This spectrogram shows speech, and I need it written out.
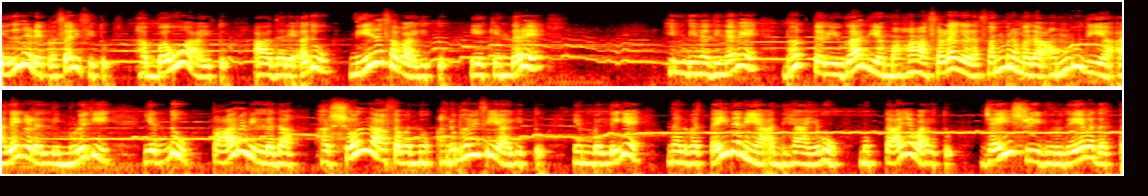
ಎಲ್ಲೆಡೆ ಪಸರಿಸಿತು, ಹಬ್ಬವೂ ಆಯಿತು, ಆದರೆ ಅದು ನೀರಸವಾಗಿತ್ತು, ಏಕೆಂದರೆ ಹಿಂದಿನ ದಿನವೇ ಭಕ್ತರು ಯುಗಾದಿಯ ಮಹಾ ಸಡಗರ ಸಂಭ್ರಮದ ಅಮೃದಿಯ ಅಲೆಗಳಲ್ಲಿ ಮುಳುಗಿ ಎದ್ದು ಪಾರವಿಲ್ಲದ ಹರ್ಷೋಲ್ಲಾಸವನ್ನು ಅನುಭವಿಸಿಯಾಗಿತ್ತು. ಎಂಬಲ್ಲಿಗೆ ನಲವತ್ತೈದನೆಯ ಅಧ್ಯಾಯವು ಮುಕ್ತಾಯವಾಯಿತು. ಜೈ ಶ್ರೀ ಗುರುದೇವದತ್ತ.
